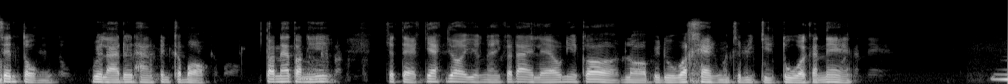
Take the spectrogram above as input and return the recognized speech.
เส้นตรง เวลาเดินทางเป็นกระบอก ตอนนี้ตอนนี้จะแตกแยกย่อยยังไงก็ได้แล้ว เนี่ยก็รอไปดูว่า Kang มันจะมีกี่ตัวกันแน่ อื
